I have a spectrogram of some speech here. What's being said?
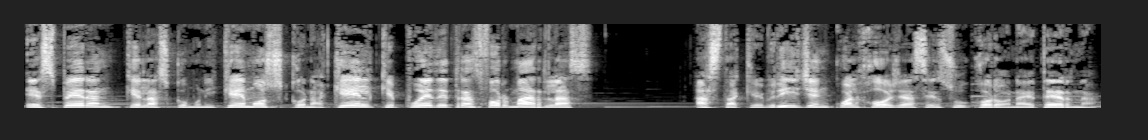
Esperan que las comuniquemos con aquel que puede transformarlas hasta que brillen cual joyas en su corona eterna.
